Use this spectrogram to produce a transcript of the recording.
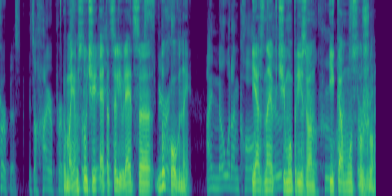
В моем случае эта цель является духовной. Я знаю, к чему призван и кому служу.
